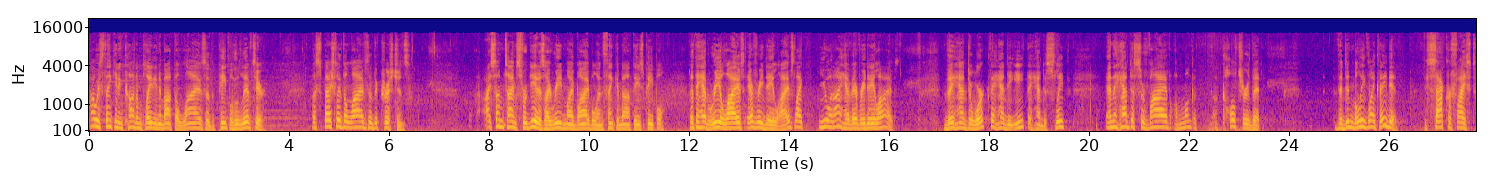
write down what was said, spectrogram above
I was thinking and contemplating about the lives of the people who lived here, especially the lives of the Christians. I sometimes forget as I read my Bible and think about these people that they had real lives, everyday lives, like you and I have everyday lives. They had to work, they had to eat, they had to sleep, and they had to survive among a, a culture that, that didn't believe like they did. They sacrificed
